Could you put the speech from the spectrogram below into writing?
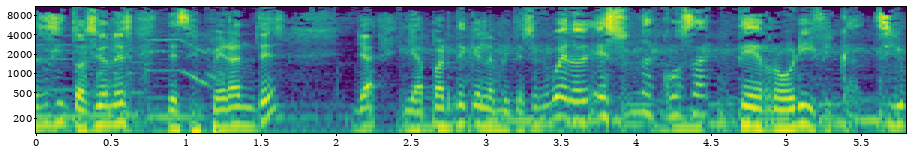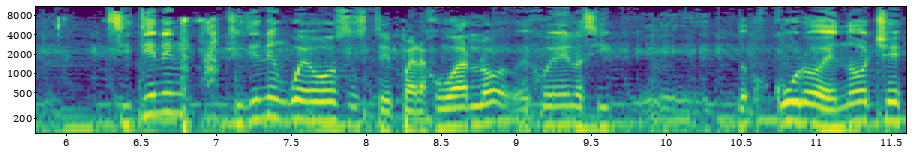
esas situaciones desesperantes, ya, y aparte que la ambientación, bueno, es una cosa terrorífica. Si si tienen si tienen huevos este para jugarlo, eh, jueguenlo así eh, oscuro de noche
